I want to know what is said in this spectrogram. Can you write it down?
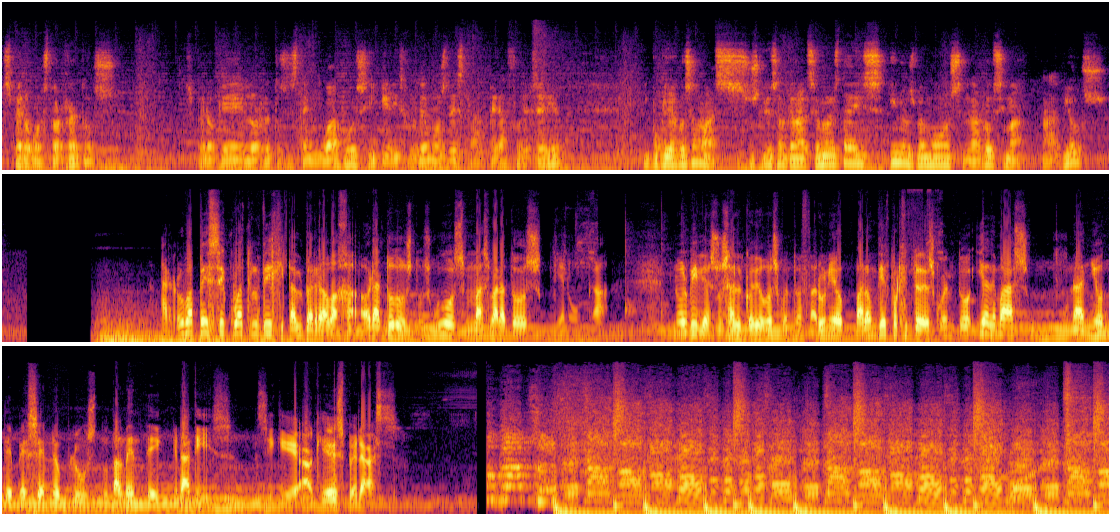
Espero vuestros retos. Espero que los retos estén guapos y que disfrutemos de esta pedazo de serie. Y poquilla cosa más. Suscribiros al canal si no lo estáis y nos vemos en la próxima. Adiós. Arroba PS4 Digital barra baja. Ahora todos tus juegos más baratos que nunca. No olvides usar el código de descuento Zarunio para un 10% de descuento y además un año de PSN Plus totalmente gratis. Así que, ¿a qué esperas? No, no, no,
